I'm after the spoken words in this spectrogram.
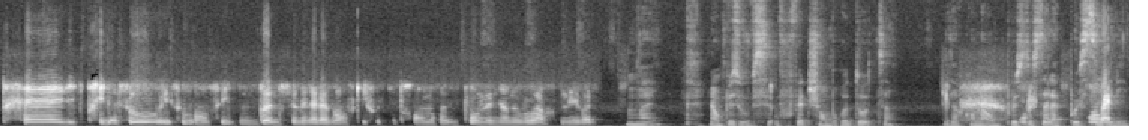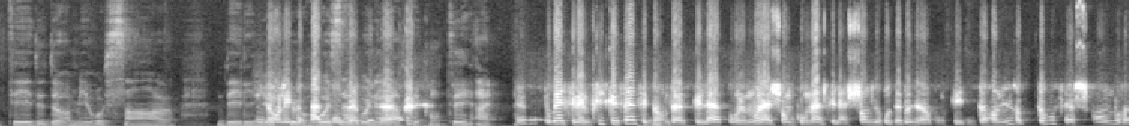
très vite pris d'assaut et souvent c'est une bonne semaine à l'avance qu'il faut s'y prendre pour venir nous voir. Mais voilà. Ouais. Et en plus, vous, vous faites chambre d'hôte. C'est-à-dire qu'on a en plus de ça la possibilité de dormir au sein euh, des lieux dans les que Rosa Bonheur a fréquenté. Ouais, ouais c'est même plus que ça. C'est parce que là, pour le moment, la chambre qu'on a, c'est la chambre de Rosa Bonheur. Donc, c'est dormir dans sa chambre,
